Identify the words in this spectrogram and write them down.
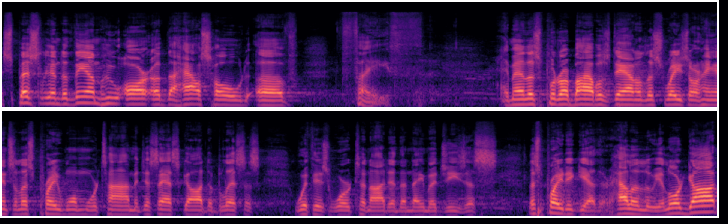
especially unto them who are of the household of faith. Amen. Let's put our Bibles down and let's raise our hands and let's pray one more time and just ask God to bless us with His word tonight in the name of Jesus. Let's pray together. Hallelujah. Lord God,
